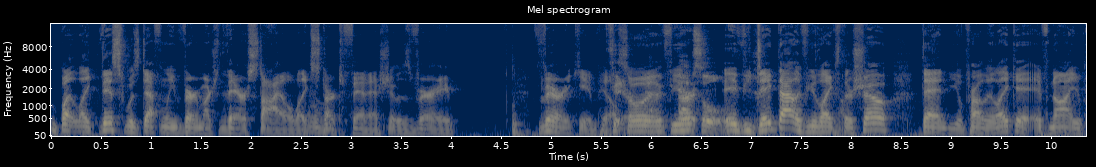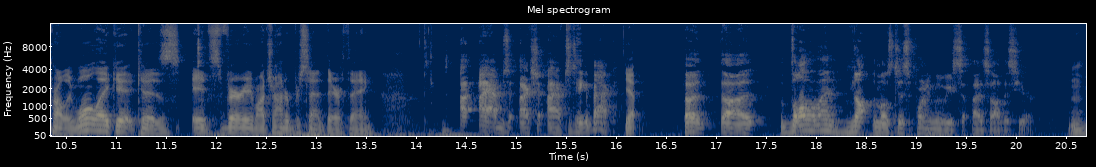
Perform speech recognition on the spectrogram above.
But like this was definitely very much their style, Mm-hmm. like start to finish. It was very very Key and Peele. Fair, so yeah, if you if you dig that, if you liked their show, then you'll probably like it. If not, you probably won't like it because it's very much 100 percent their thing. I, I have, actually I have to take it back. Yep. Uh, uh, La La Land, not the most disappointing movie I saw this year. Mm.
